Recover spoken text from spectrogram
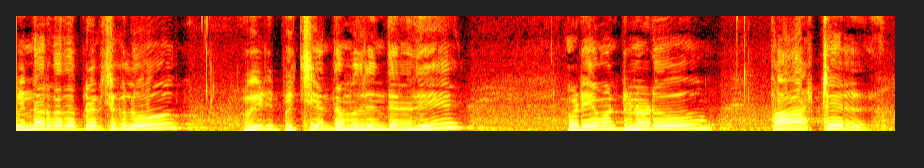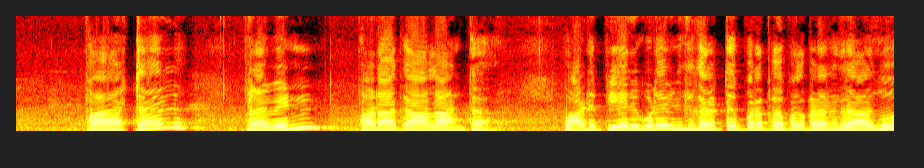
విన్నారు కదా ప్రేక్షకులు వీడి పిచ్చి ఎంత ముదిరింది అనేది వాడు ఏమంటున్నాడు పాస్టర్ పాస్టర్ ప్రవీణ్ పడగాల అంట వాడి పేరు కూడా వీనికి కరెక్ట్ పలక పలకడానికి రాదు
